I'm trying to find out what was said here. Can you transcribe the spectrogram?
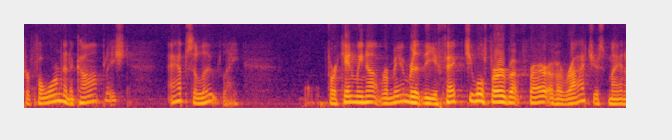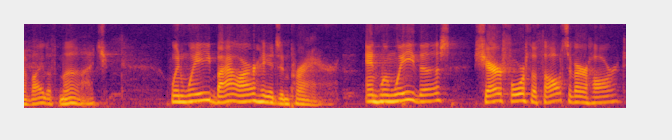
performed and accomplished? Absolutely. For can we not remember that the effectual, fervent prayer of a righteous man availeth much? When we bow our heads in prayer, and when we thus share forth the thoughts of our heart,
